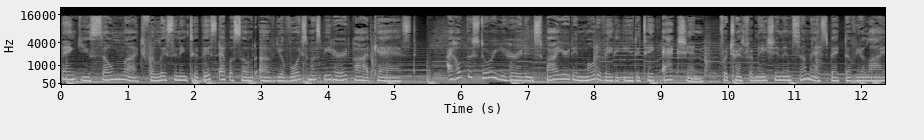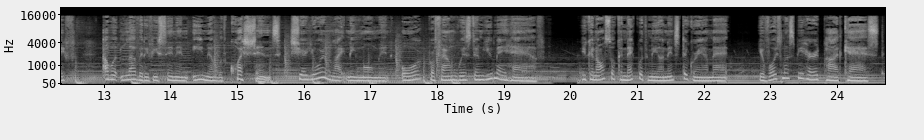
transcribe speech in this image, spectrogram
Thank you so much for listening to this episode of Your Voice Must Be Heard podcast. I hope the story you heard inspired and motivated you to take action for transformation in some aspect of your life. I would love it if you send an email with questions, share your enlightening moment, or profound wisdom you may have. You can also connect with me on Instagram at Your Voice Must Be Heard podcast.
